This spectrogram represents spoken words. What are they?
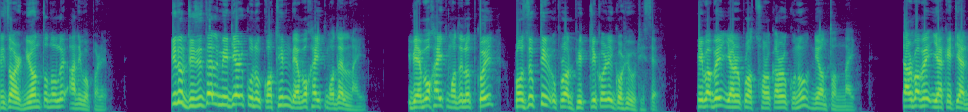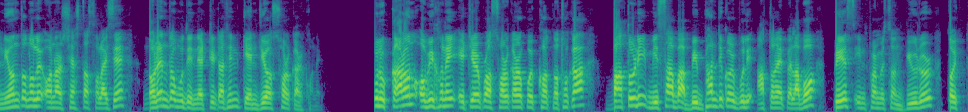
নিজৰ নিয়ন্ত্ৰণলৈ আনিব পাৰে। কিন্তু ডিজিটেল মিডিয়াৰ কোনো কঠিন ব্যৱসায়িক মডেল নাই। ই ব্যৱসায়িক মডেলতকৈ প্ৰযুক্তিৰ ওপৰত ভিত্তি কৰি গঢ়ি উঠিছে। সেইবাবে ইয়াৰ ওপৰত চৰকাৰৰ কোনো নিয়ন্ত্ৰণ নাই। তাৰ বাবে ইয়াক এতিয়া নিয়ন্ত্ৰণলৈ অনাৰ চেষ্টা চলাইছে নৰেন্দ্ৰ মোদী নেতৃত্বাধীন কেন্দ্ৰীয় চৰকাৰখনে। কোনো কাৰণ অবিহনেই এতিয়াৰ পৰা চৰকাৰৰ পক্ষত নথকা বাতৰি মিছা বা বিভ্ৰান্তিকৰ বুলি আঁতৰাই পেলাব প্ৰেছ ইনফৰমেশ্যন ব্যুৰোৰ তথ্য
